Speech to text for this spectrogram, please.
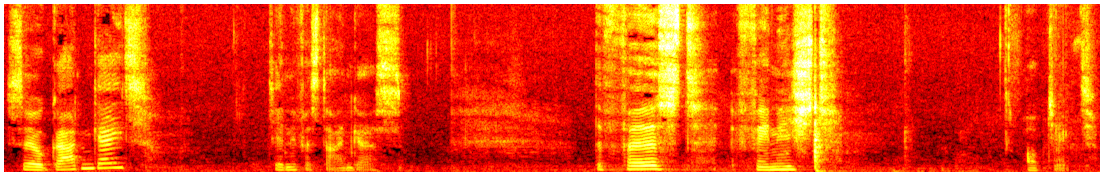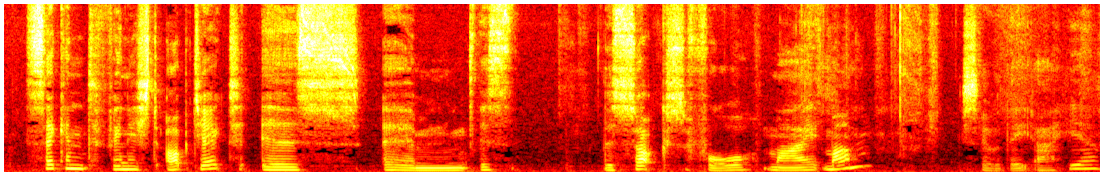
So Garden Gate, Jennifer Steingass. The first finished object. Second finished object is um, is the socks for my mum. So they are here.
